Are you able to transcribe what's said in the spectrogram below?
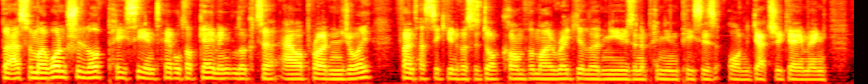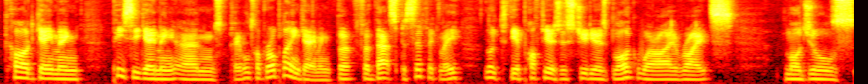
But as for my one true love, PC and tabletop gaming, look to Our Pride and Joy, fantasticuniverses.com for my regular news and opinion pieces on gacha gaming, card gaming, PC gaming, and tabletop role playing gaming. But for that specifically, look to the Apotheosis Studios blog where I write modules,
